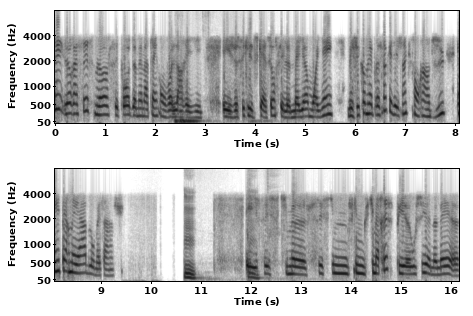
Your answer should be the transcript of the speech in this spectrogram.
le racisme, là, c'est pas demain matin qu'on va l'enrayer. Et je sais que l'éducation, c'est le meilleur moyen, mais j'ai comme l'impression qu'il y a des gens qui sont rendus imperméables au message. Hmm. Et hmm. c'est ce qui me c'est ce qui me ce qui m'attriste, puis aussi elle me met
